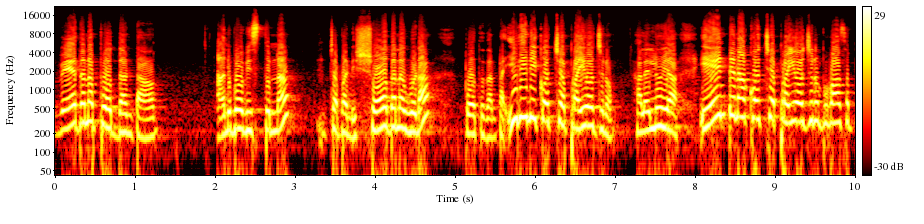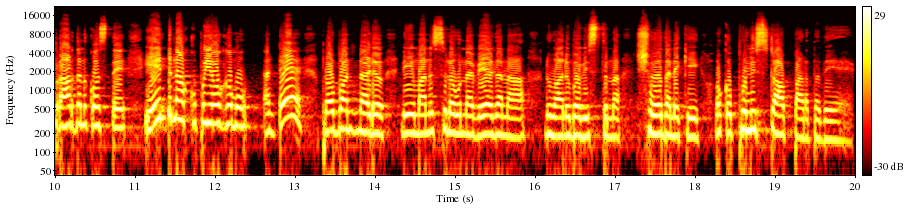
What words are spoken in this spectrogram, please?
వేదన పోద్దంట. అనుభవిస్తున్న చెప్పండి శోధన కూడా పోతుందంట. ఇది నీకు వచ్చే ప్రయోజనం. హలలుయ ఏంటి నాకు వచ్చే ప్రయోజనం ఉపవాస ప్రార్థనకు వస్తే ఏంటి నాకు ఉపయోగము అంటే ప్రభు అంటున్నాడు నీ మనస్సులో ఉన్న వేదన నువ్వు అనుభవిస్తున్న శోధనకి ఒక పులి స్టాప్ పడుతుంది.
